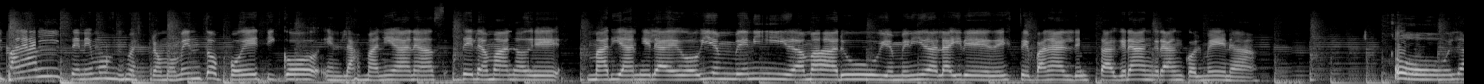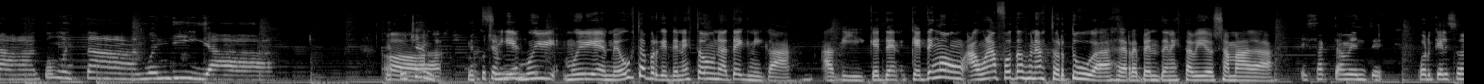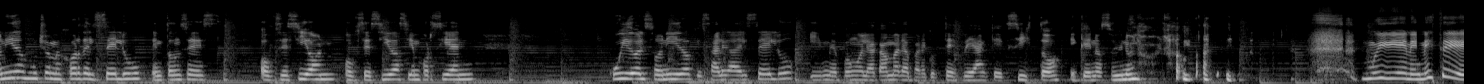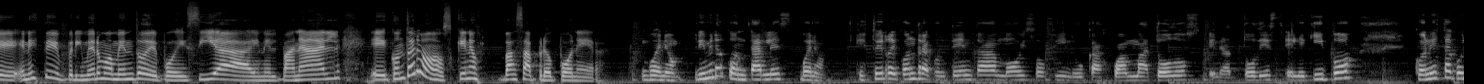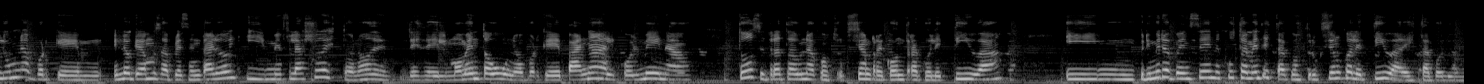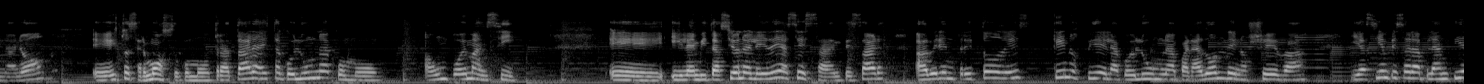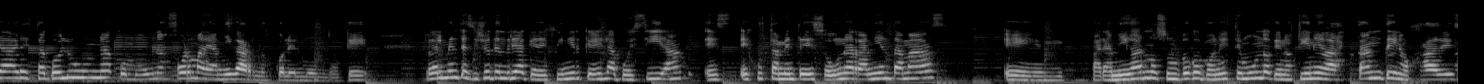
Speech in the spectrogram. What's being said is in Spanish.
el panel tenemos nuestro momento poético en las mañanas de la mano de Marianela Ego. Bienvenida, Maru, bienvenida al aire de este panel, de esta gran, gran colmena. Hola, ¿cómo están? Buen día. ¿Me escuchan? Ah, ¿Me escuchan sí, bien? Muy, muy bien, me gusta porque tenés toda una técnica aquí, que, te- que tengo algunas fotos de unas tortugas de repente en esta videollamada. Exactamente, porque el sonido es mucho mejor del celu, entonces obsesión, obsesiva 100%. Cuido el sonido que salga del celu y me pongo la cámara para que ustedes vean que existo y que no soy un holograma. Muy bien, en este, en este primer momento de poesía en el panel, eh, contanos qué nos vas a proponer. Bueno, primero contarles, bueno, que estoy recontra contenta, Moy, Sofi, Lucas, Juanma, todos, el, a todes, el equipo, con esta columna porque mm, es lo que vamos a presentar hoy y me flashó esto, ¿no? De- desde el momento uno, porque Panal, Colmena, todo se trata de una construcción recontra colectiva y mm, primero pensé en justamente esta construcción colectiva de esta columna, ¿no? Eh, esto es hermoso, como tratar a esta columna como a un poema en sí, eh, y la invitación a la idea es esa, empezar a ver entre todos qué nos pide la columna, para dónde nos lleva, y así empezar a plantear esta columna como una forma de amigarnos con el mundo, que realmente si yo tendría que definir qué es la poesía, es, es justamente eso, una herramienta más eh, para amigarnos un poco con este mundo que nos tiene bastante enojades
